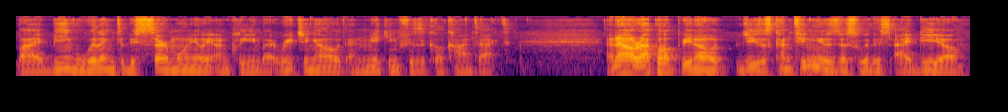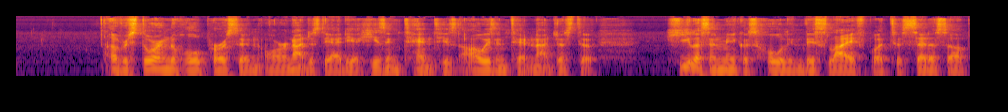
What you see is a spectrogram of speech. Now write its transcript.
by being willing to be ceremonially unclean, by reaching out and making physical contact. And I'll wrap up. You know, Jesus continues just with this idea of restoring the whole person, or not just the idea, his intent, his always intent, not just to heal us and make us whole in this life, but to set us up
